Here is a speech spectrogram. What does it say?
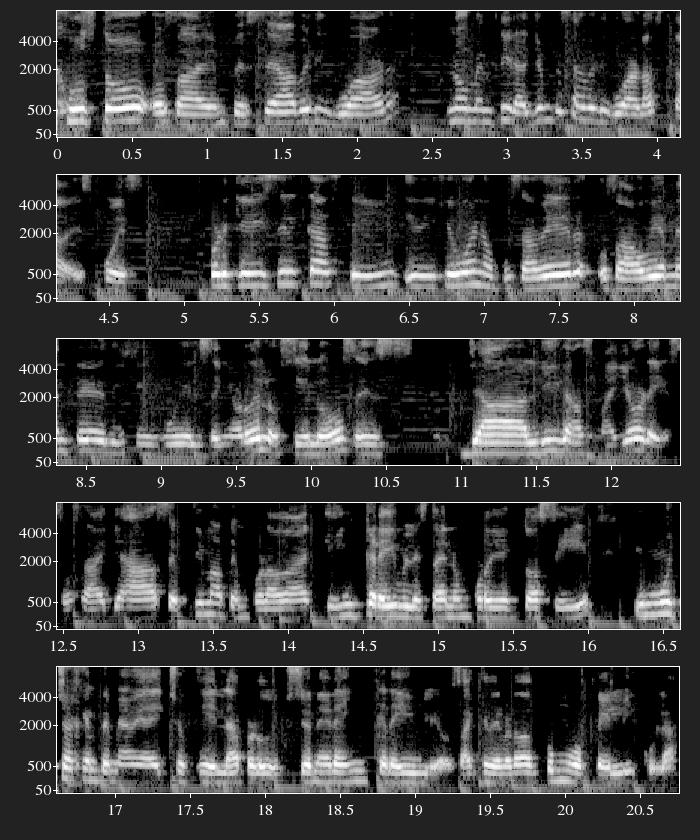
justo, o sea, empecé a averiguar, no mentira, yo empecé a averiguar hasta después, porque hice el casting y dije, bueno, pues a ver, o sea, obviamente dije, güey, El Señor de los Cielos es ya ligas mayores, o sea, ya séptima temporada, qué increíble está en un proyecto así, y mucha gente me había dicho que la producción era increíble, o sea, que de verdad como película.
